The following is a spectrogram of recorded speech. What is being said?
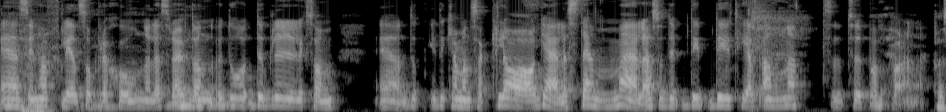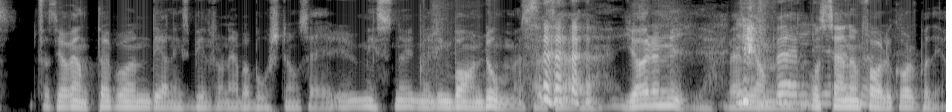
eh, sin höftledsoperation eller sådär. Utan mm. då det blir det liksom, eh, då, det kan man så klaga eller stämma eller alltså det, det, det är ett helt annat typ av förfarande. Fast, fast, jag väntar på en delningsbild från Ebba Busch där hon säger, är du missnöjd med din barndom? Så att, äh, gör en ny, välj om, välj och sen en falukorv på det.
